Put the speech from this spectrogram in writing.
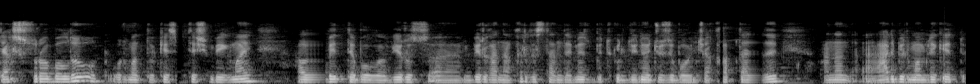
Жакшы суроо болду урматтуу кесиптешим бегимай албетте бул вирус бир гана кыргызстанды эмес бүткүл дүйнө жүзү боюнча каптады. Анан ар бир мамлекет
